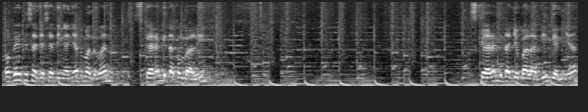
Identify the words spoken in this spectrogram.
Oke itu saja settingannya teman-teman. Sekarang kita kembali. Sekarang kita coba lagi gamenya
